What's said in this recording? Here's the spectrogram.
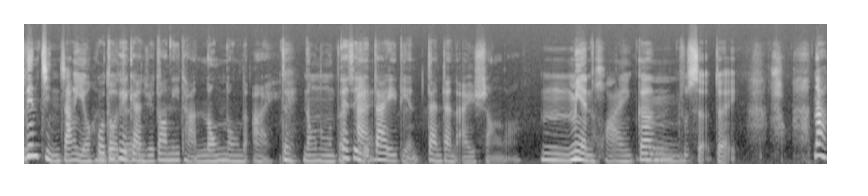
点紧张，也有很多我都可以感觉到妮塔浓浓的爱，对，浓浓的爱，但是也带一点淡淡的哀伤了，嗯，缅怀跟不舍。对，好，那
